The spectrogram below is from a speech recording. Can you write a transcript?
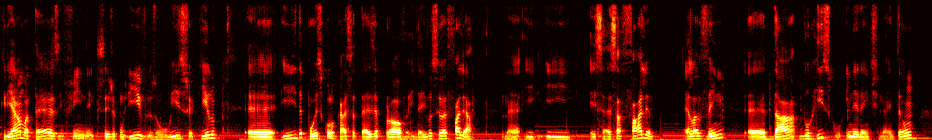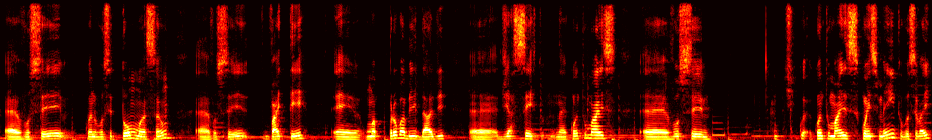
criar uma tese, enfim, né? que seja com livros ou isso e aquilo, é, e depois colocar essa tese à prova. E daí você vai falhar né? E, e essa, essa, falha ela vem é, da, do risco inerente, né? Então é, você quando você toma uma ação é, você vai ter é, uma probabilidade é, de acerto, né? Quanto mais é, você quanto mais conhecimento você vai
